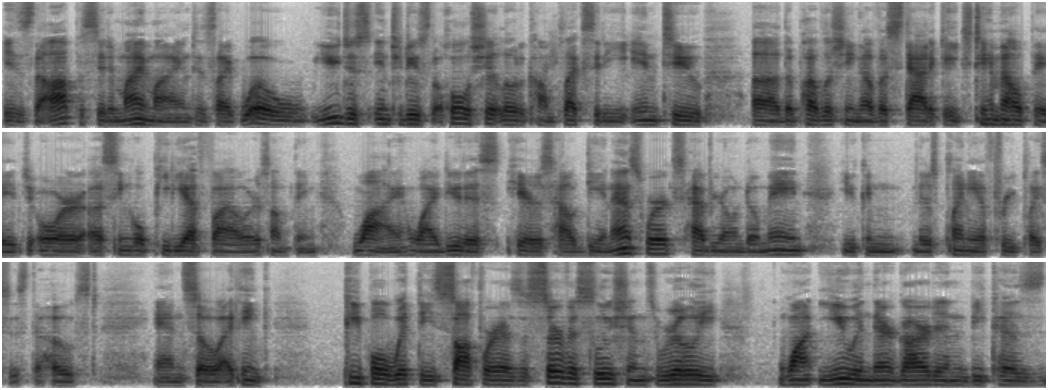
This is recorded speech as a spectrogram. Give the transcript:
is the opposite in my mind. It's like, whoa, you just introduced a whole shitload of complexity into uh, the publishing of a static HTML page or a single PDF file or something. Why? Why do this? Here's how DNS works. Have your own domain. You can. There's plenty of free places to host, and so I think people with these software as a service solutions really want you in their garden because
